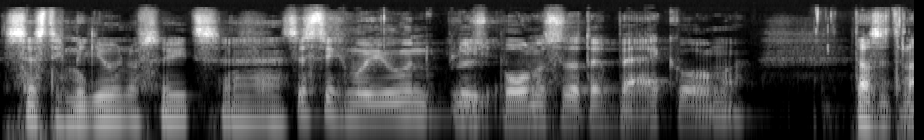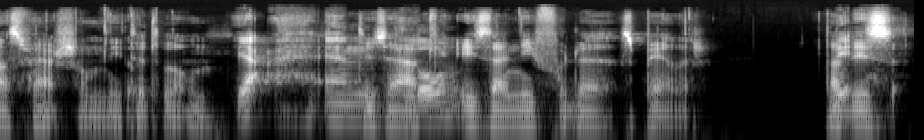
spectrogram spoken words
60 miljoen of zoiets. eh, 60 miljoen plus bonussen dat erbij komen. Dat is de transfersom, niet het loon. Ja, en Dus eigenlijk loon... is dat niet voor de speler. Dat Nee. is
